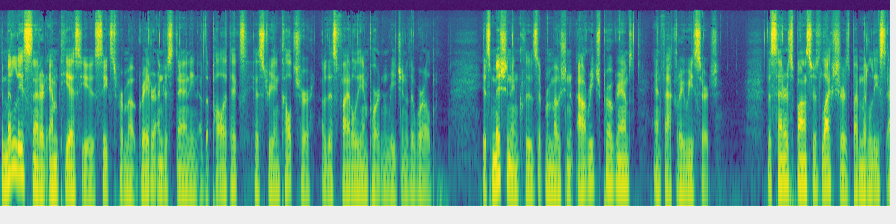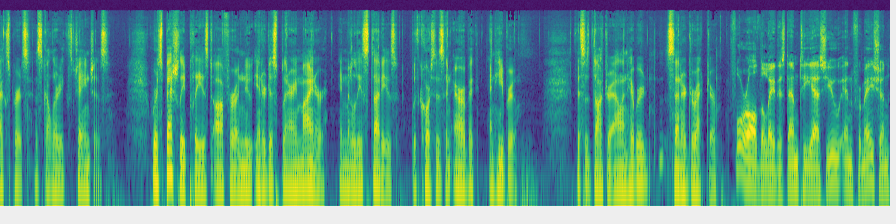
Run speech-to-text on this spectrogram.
The Middle East Center at MTSU seeks to promote greater understanding of the politics, history, and culture of this vitally important region of the world. Its mission includes the promotion of outreach programs and faculty research. The center sponsors lectures by Middle East experts and scholarly exchanges. We're especially pleased to offer a new interdisciplinary minor in Middle East Studies with courses in Arabic and Hebrew. This is Dr. Allen Hibbard, Center Director. For all the latest MTSU information,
